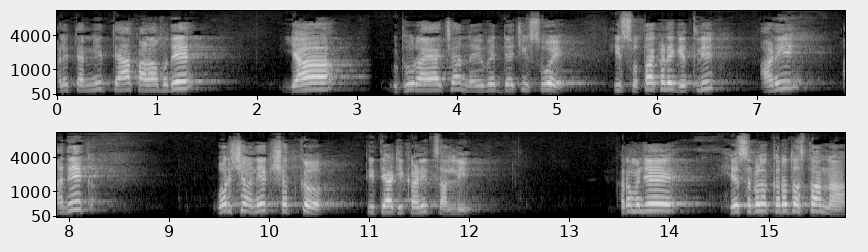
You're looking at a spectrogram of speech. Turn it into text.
आणि त्यांनी त्या काळामध्ये या विठुरायाच्या नैवेद्याची सोय ही स्वतःकडे घेतली आणि अनेक वर्ष अनेक शतकं ती त्या ठिकाणी चालली. खरं म्हणजे हे सगळं करत असताना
